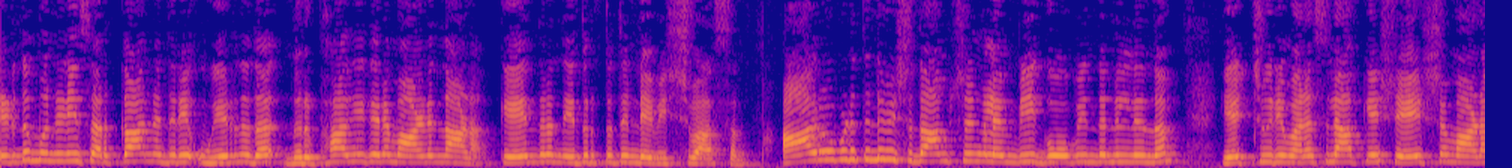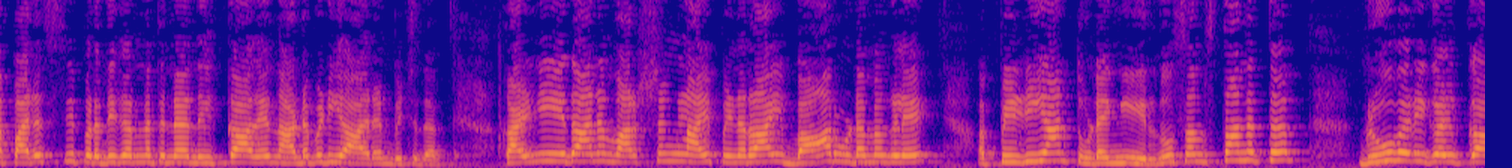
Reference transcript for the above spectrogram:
ഇടതുമുന്നണി സർക്കാരിനെതിരെ ഉയർന്നത് നിർഭാഗ്യകരമാണെന്നാണ് കേന്ദ്ര നേതൃത്വത്തിന്റെ വിശ്വാസം. ആരോപണത്തിന്റെ വിശദാംശങ്ങൾ എം വി ഗോവിന്ദനിൽ നിന്ന് യെച്ചൂരി മനസ്സിലാക്കിയ ശേഷമാണ് പരസ്യ പ്രതികരണത്തിന് നിൽക്കാതെ നടപടി ആരംഭിച്ചത്. കഴിഞ്ഞ ഏതാനും വർഷങ്ങളായി പിണറായി ബാർ ഉടമകളെ പിഴിയാൻ തുടങ്ങിയിരുന്നു. സംസ്ഥാനത്ത് ബ്രൂവറികൾക്ക്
